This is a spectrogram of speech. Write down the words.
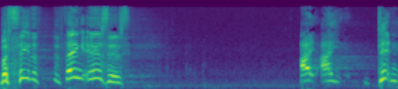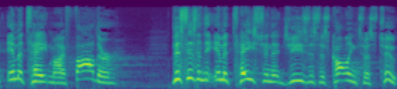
But see, the, the thing is, is I, I didn't imitate my father this isn't the imitation that Jesus is calling to us to.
